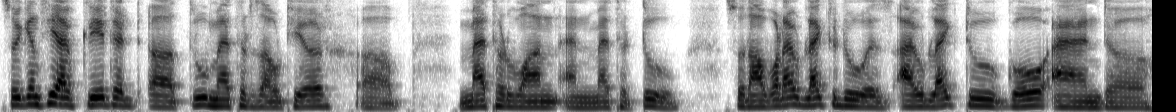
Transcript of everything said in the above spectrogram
so you can see i've created uh, two methods out here uh, method one and method two so now what I would like to do is I would like to go and uh,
